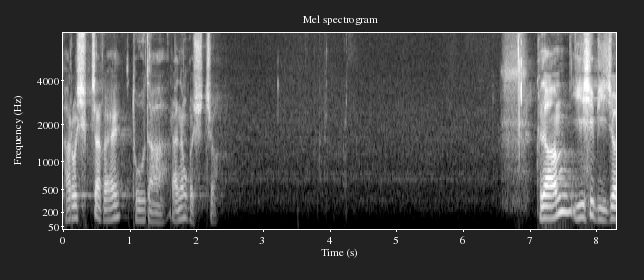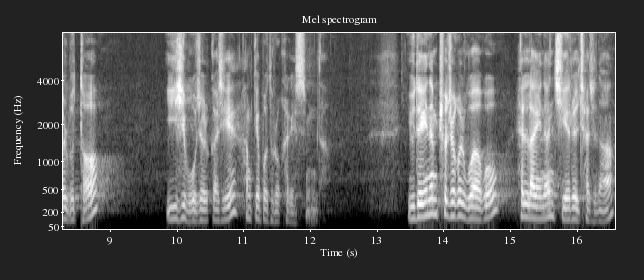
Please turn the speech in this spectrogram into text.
바로 십자가의 도다라는 것이죠. 그 다음 22절부터 25절까지 함께 보도록 하겠습니다. 유대인은 표적을 구하고 헬라인은 지혜를 찾으나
